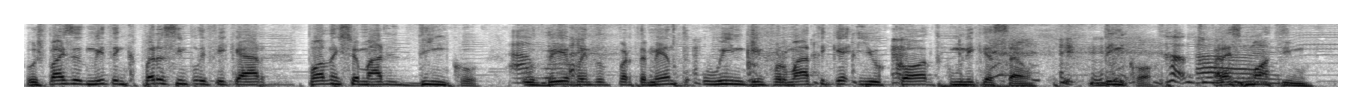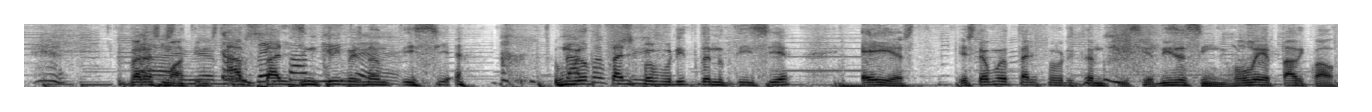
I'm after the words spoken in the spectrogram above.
os pais admitem que para simplificar podem chamar-lhe Dinko. Ah, o D vem do departamento, o I de informática e o CO de comunicação. Dinko. Tá. Parece-me ótimo. Parece-me Ai, ótimo. Há detalhes incríveis na notícia. O Dá meu detalhe fugir. favorito da notícia é este. Este é o meu detalhe favorito da notícia. Diz assim, vou ler tal e qual.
